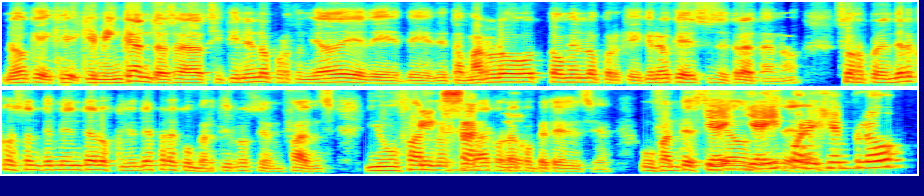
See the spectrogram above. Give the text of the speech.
¿no? Que, que, que me encanta, o sea, si tienen oportunidad de, de, tomarlo, tómenlo porque creo que de eso se trata, ¿no? Sorprender constantemente a los clientes para convertirlos en fans. Y un fan no se va con la competencia, un fan te Y ahí, y ahí por ejemplo,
